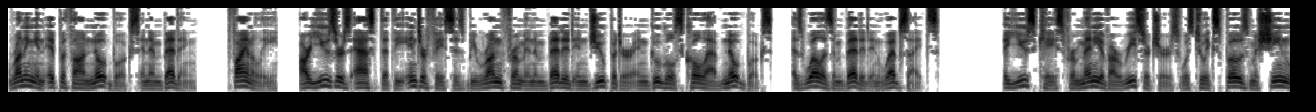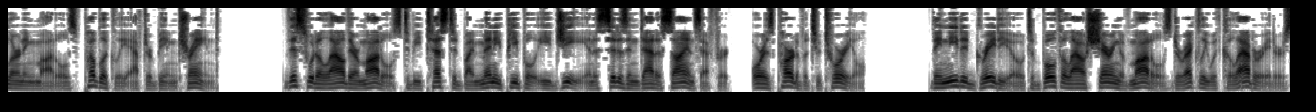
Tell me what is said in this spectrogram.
Running in Ipython notebooks and embedding. Finally, our users ask that the interfaces be run from and embedded in Jupyter and Google's Colab notebooks, as well as embedded in websites. A use case for many of our researchers was to expose machine learning models publicly after being trained. This would allow their models to be tested by many people, e.g., in a citizen data science effort, or as part of a tutorial. They needed Gradio to both allow sharing of models directly with collaborators,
